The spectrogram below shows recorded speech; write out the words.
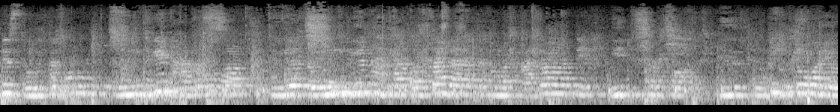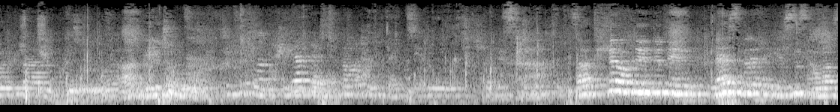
үндэс төгөлдөр үнэнийг хадгалсан тэгээд үнэнийг хадгалж улаан байгаад юм бол галуунуудын ид шулах тэгээд төлөөгөө явуулдаг аа гэж байна. За тэгэхээр өнөөдөр энэ найз нарын хэлсэн санаас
